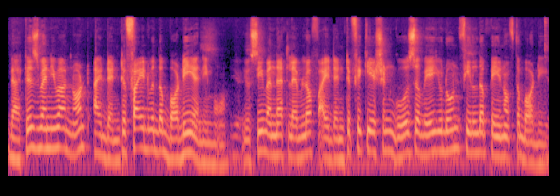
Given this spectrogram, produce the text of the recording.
That is when you are not identified with the body anymore. Yes. You see, when that level of identification goes away, you don't feel the pain of the body.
